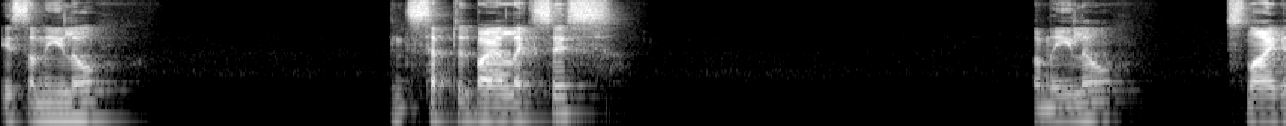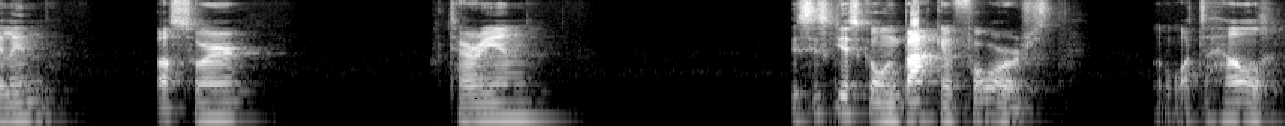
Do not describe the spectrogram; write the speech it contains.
Is Danilo. Intercepted by Alexis. Danilo. Schneiderlin. Bazoer. Mkhitaryan. This is just going back and forth. Oh, what the hell?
